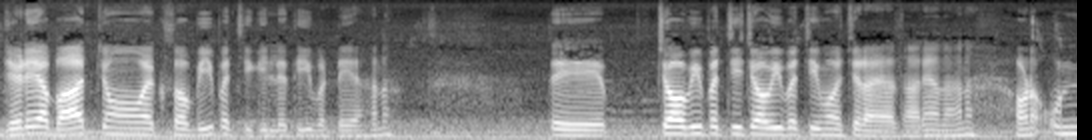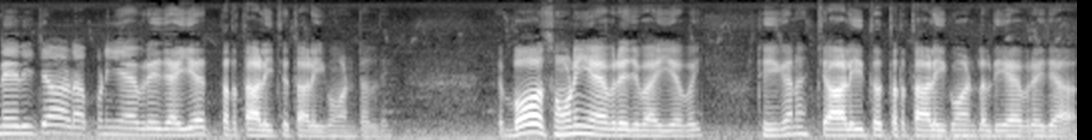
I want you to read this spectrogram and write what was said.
ਜਿਹੜੇ ਆ ਬਾਅਦ ਚੋਂ 120 25 ਕਿੱਲੇ 30 ਵੱਡੇ ਆ, ਹਨਾ? ਤੇ 24 25 24 25 ਮੋਚਰ ਆਇਆ ਸਾਰਿਆਂ ਦਾ, ਹਨਾ? ਹੁਣ 19 ਦੀ ਝਾੜ ਆਪਣੀ ਐਵਰੇਜ ਆਈ ਹੈ 43 44 ਕੁਇੰਟਲ ਦੀ। ਤੇ ਬਹੁਤ ਸੋਹਣੀ ਐਵਰੇਜ ਆਈ ਆ ਬਾਈ। ਠੀਕ ਹੈ ਨਾ? 40 ਤੋਂ 43 ਕੁਇੰਟਲ ਦੀ ਐਵਰੇਜ ਆ,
